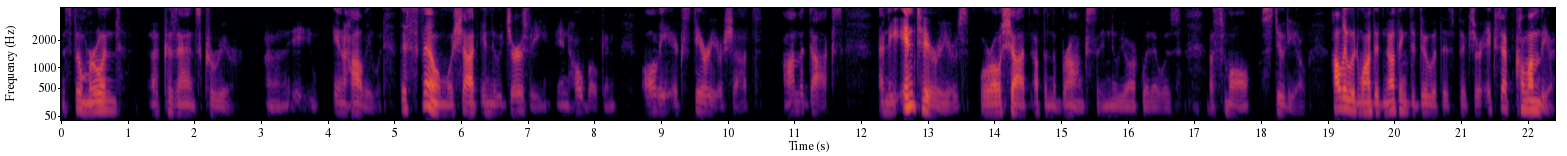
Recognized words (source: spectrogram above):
this film ruined uh, Kazan's career uh, in Hollywood. This film was shot in New Jersey, in Hoboken, all the exterior shots on the docks, and the interiors were all shot up in the Bronx in New York, where there was a small studio. Hollywood wanted nothing to do with this picture except Columbia.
